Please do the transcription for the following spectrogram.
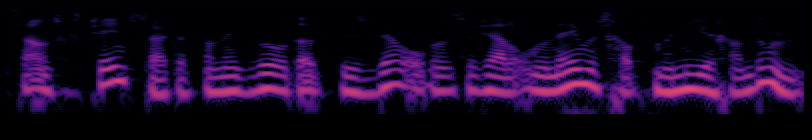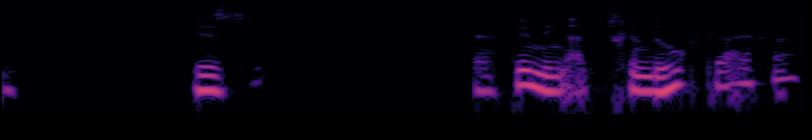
Sounds of Change startte, van ik wil dat dus wel op een sociale ondernemerschapsmanier gaan doen. Dus eh, funding uit verschillende hoeken krijgen.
